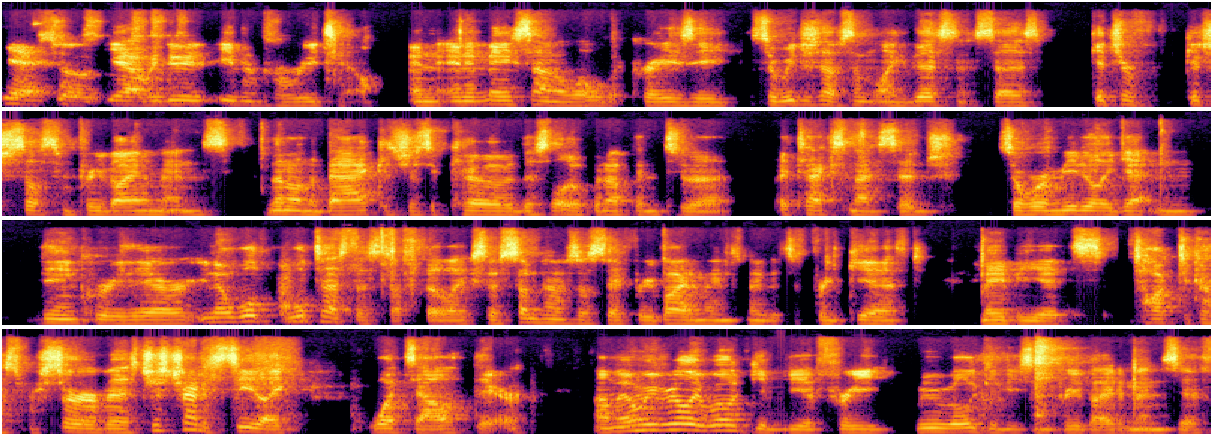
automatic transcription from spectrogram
Yeah. So yeah, we do it even for retail. And and it may sound a little bit crazy. So we just have something like this and it says, get your get yourself some free vitamins. And then on the back it's just a code. This will open up into a, a text message. So we're immediately getting the inquiry there. You know, we'll we'll test this stuff though. Like so sometimes they'll say free vitamins, maybe it's a free gift, maybe it's talk to customer service, just try to see like what's out there. Um, and we really will give you a free, we will give you some free vitamins if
